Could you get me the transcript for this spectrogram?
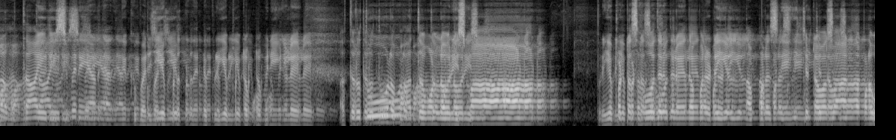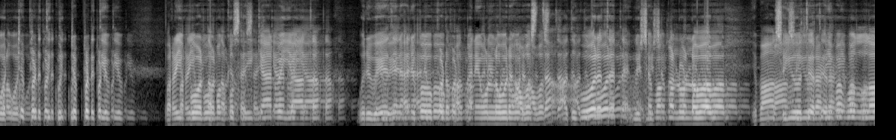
മഹത്തായ ഒരു ഇസ്മനെയാണ് ഞാൻ നിങ്ങൾക്ക് പരിചയപ്പെടുത്തുന്നത് എന്റെ പ്രിയപ്പെട്ട മോമിനികളെ. അത്രത്തോളം മഹത്വമുള്ള ഒരു ഇസ്മാണ് പ്രിയപ്പെട്ട സഹോദരങ്ങളെ നമ്മുടെ ഇടയിൽ നമ്മളെ സ്നേഹിച്ചിട്ട് അവസാനം നമ്മളെ ഒറ്റപ്പെടുത്തി കുറ്റപ്പെടുത്തി പറയുമ്പോൾ നമുക്ക് സഹിക്കാൻ വയ്യാത്ത ഒരു വേദന അനുഭവപ്പെടും. അങ്ങനെയുള്ള ഒരു അവസ്ഥ അതുപോലെ തന്നെ വിഷമങ്ങളുള്ളവർ. ഇമാം സുയൂത്തി റഹിമഹുല്ലാ.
